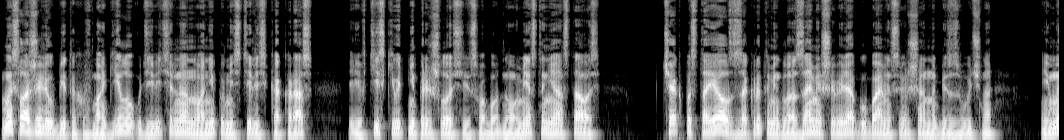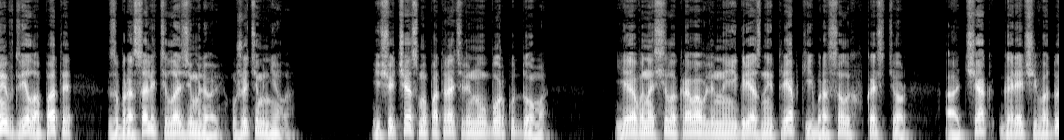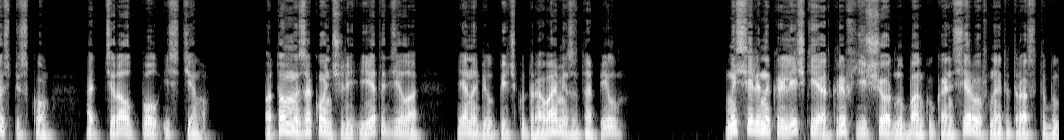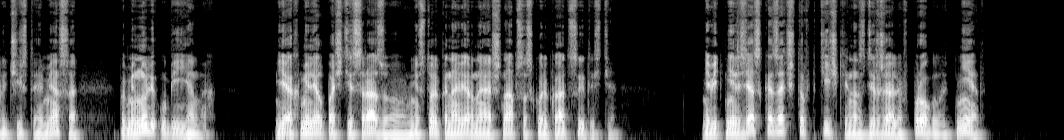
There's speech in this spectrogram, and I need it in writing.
Мы сложили убитых в могилу, удивительно, но они поместились как раз, и втискивать не пришлось, и свободного места не осталось. Чак постоял с закрытыми глазами, шевеля губами совершенно беззвучно, и мы в две лопаты забросали тела землей, уже темнело. Еще час мы потратили на уборку дома. Я выносил окровавленные и грязные тряпки и бросал их в костер, а Чак горячей водой с песком — оттирал пол и стену. Потом мы закончили и это дело. Я набил печку дровами, затопил. Мы сели на крылечке и, открыв еще одну банку консервов, на этот раз это было чистое мясо, помянули убиенных. Я охмелел почти сразу, не столько, наверное, от шнапса, сколько от сытости. И ведь нельзя сказать, что в птичке нас держали впроголодь, нет.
